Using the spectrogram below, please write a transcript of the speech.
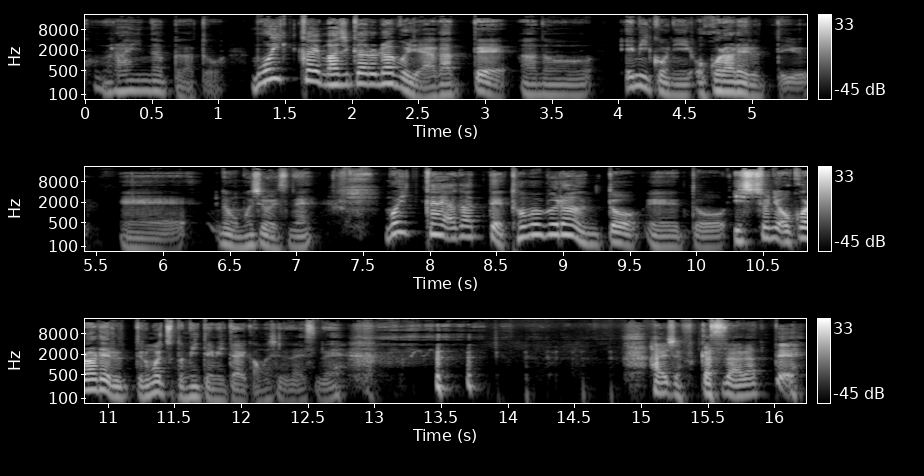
このラインナップだと、もう一回マジカルラブリー上がって、あの、エミコに怒られるっていう、えー、の面白いですね。もう一回上がって、トム・ブラウンと、えっ、ー、と、一緒に怒られるっていうのもちょっと見てみたいかもしれないですね。敗者復活で上がって、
